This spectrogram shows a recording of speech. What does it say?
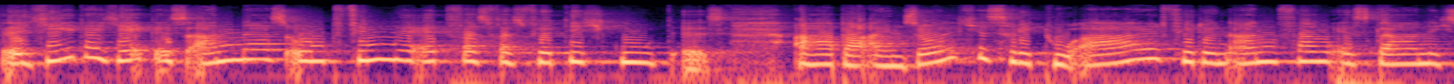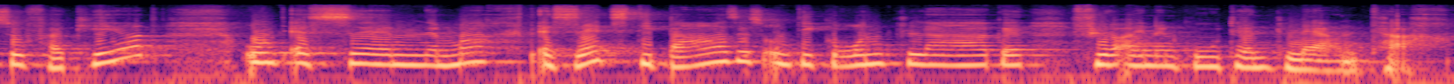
Jeder Jack ist anders und finde etwas, was für dich gut ist. Aber ein solches Ritual für den Anfang ist gar nicht so verkehrt und es ähm, macht, es setzt die Basis und die Grundlage für einen guten Lerntag.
